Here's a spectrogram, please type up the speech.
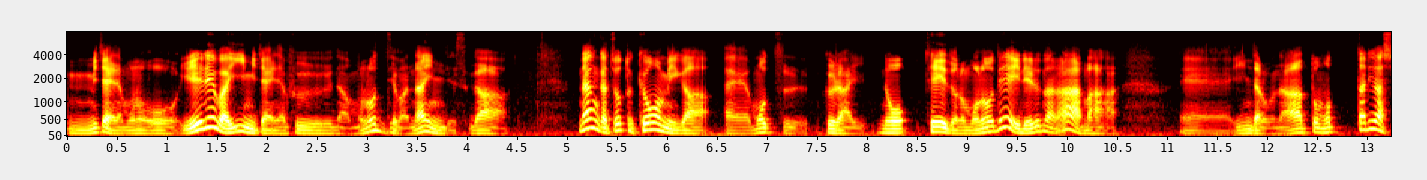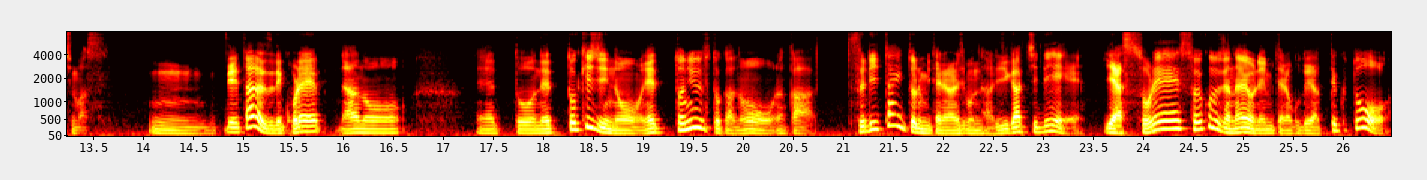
うん、みたいなものを入れればいいみたいな風なものではないんですがなんかちょっと興味が、えー、持つぐらいの程度のもので入れるならまあ、えー、いいんだろうなと思ったりはします。うん、でただですねこれあのえっとネット記事のネットニュースとかのなんか釣りタイトルみたいな話もなりがちでいやそれそういうことじゃないよねみたいなことやっていくと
